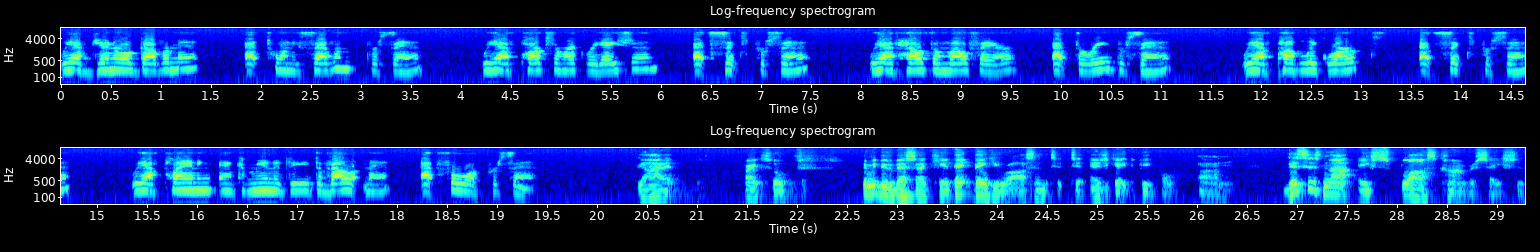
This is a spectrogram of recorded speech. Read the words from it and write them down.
We have general government at twenty-seven percent. We have parks and recreation at six percent. We have health and welfare at three percent. We have public works at six percent. We have planning and community development at four percent. Got it. All right, so let me do the best I can. Thank, thank you, Ross, and to, to educate the people. Um, this is not a SPLOST conversation,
